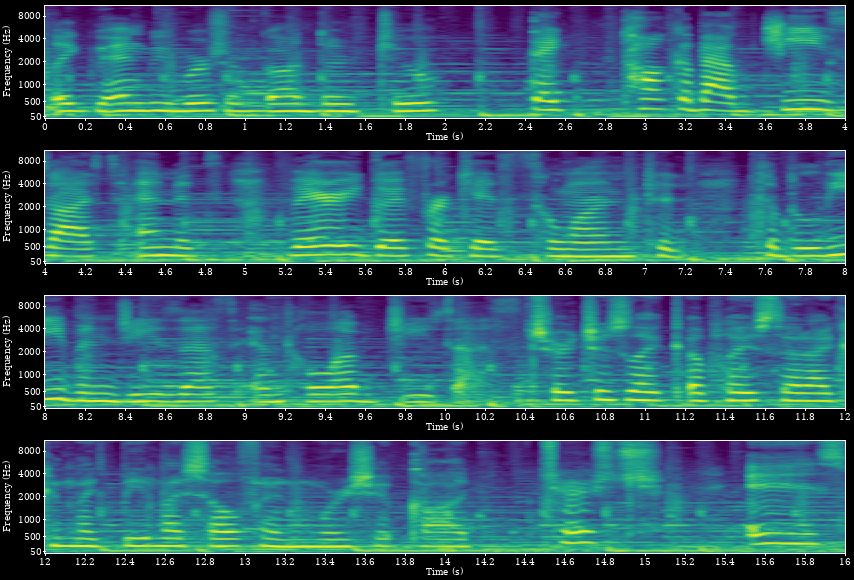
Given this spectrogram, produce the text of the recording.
Like, and we worship God there too. They talk about Jesus, and it's very good for kids to learn to, to believe in Jesus and to love Jesus. Church is like a place that I can like be myself and worship God. Church is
